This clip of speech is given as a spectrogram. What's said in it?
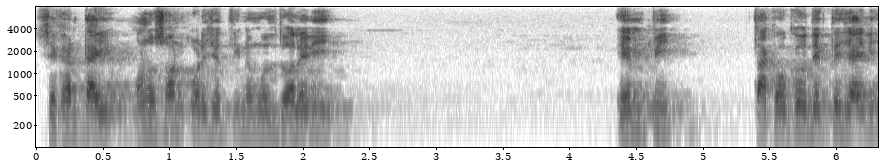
সেখানটাই অনশন করেছে তৃণমূল দলেরই এমপি। তাকেও কেউ দেখতে যায়নি।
